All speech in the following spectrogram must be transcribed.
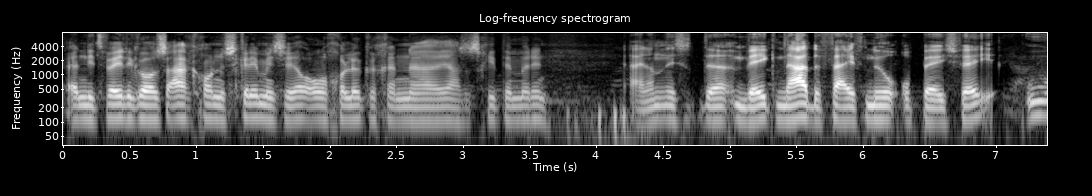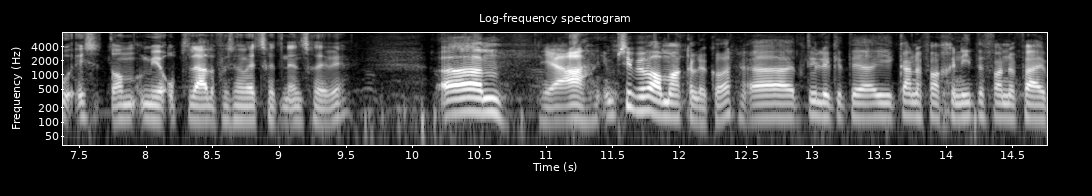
En die tweede goal is eigenlijk gewoon een scrimmage, heel ongelukkig. En ja, ze schieten hem erin. Ja, en dan is het uh, een week na de 5-0 op PSV. Hoe is het dan om je op te laden voor zo'n wedstrijd in Enschede weer? Um, ja, in principe wel makkelijk hoor. Natuurlijk, uh, je kan ervan genieten van een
